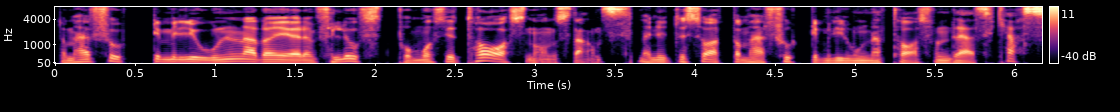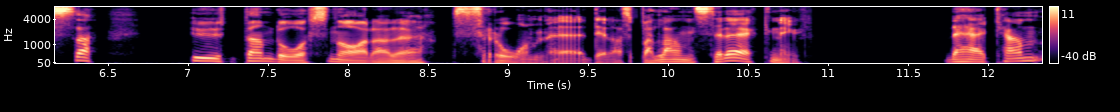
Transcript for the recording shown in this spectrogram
De här 40 miljonerna de gör en förlust på måste ju tas någonstans. Men det är inte så att de här 40 miljonerna tas från deras kassa utan då snarare från eh, deras balansräkning. Det här kan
